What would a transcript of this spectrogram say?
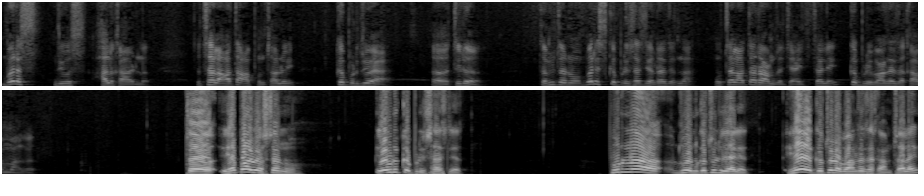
बरेच दिवस हाल काढलं तर चला आता आपण चालू आहे. कपडे धुया तिथं. तर मित्रांनो बरेच कपडे साचेल राहतात ना. मग चला आता रामजाची आईची चालेल कपडे बांधायचं काम मागं. तर ह्या पाच वाजतानो एवढे कपडे साचल्यात. पूर्ण दोन गचुडी झाल्यात. हे गचुडा बांधायचं काम चालाय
